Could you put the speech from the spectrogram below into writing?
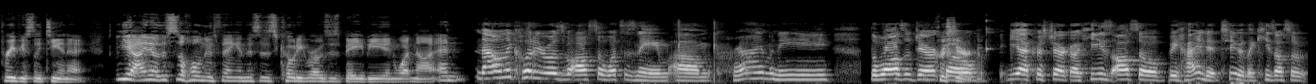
previously TNA. Yeah, I know this is a whole new thing, and this is Cody Rhodes' baby and whatnot. And not only Cody Rhodes, but also what's his name? Um, Criminy, the Walls of Jericho. Chris Jericho. Yeah, Chris Jericho. He's also behind it too. Like he's also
